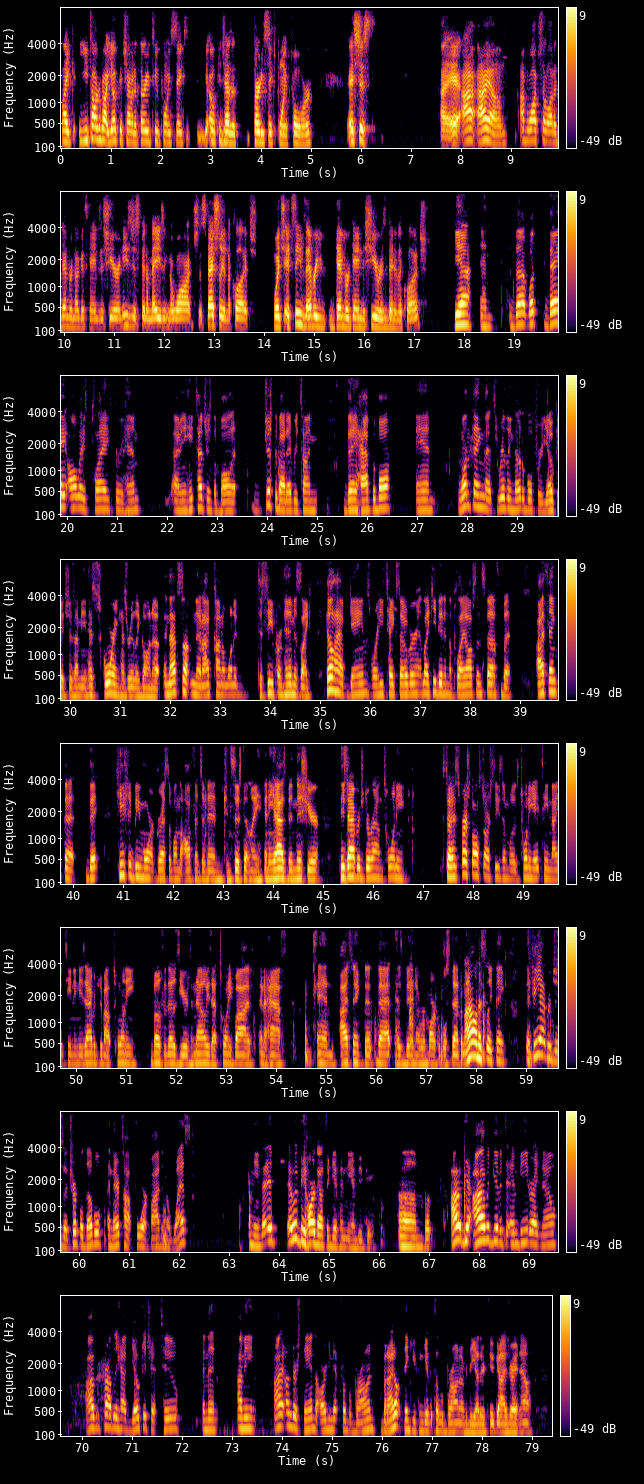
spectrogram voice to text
like you talk about Jokic having a 32.6, Jokic has a 36.4. It's just I I, I um I've watched a lot of Denver Nuggets games this year and he's just been amazing to watch, especially in the clutch, which it seems every Denver game this year has been in the clutch. Yeah, and the what they always play through him. I mean, he touches the ball just about every time they have the ball. And one thing that's really notable for Jokic is, I mean, his scoring has really gone up, and that's something that I've kind of wanted to see from him. Is like he'll have games where he takes over, and like he did in the playoffs and stuff. But I think that that he should be more aggressive on the offensive end consistently, and he has been this year. He's averaged around twenty so his first All Star season was 2018 19, and he's averaged about 20 both of those years. And now he's at 25 and a half. And I think that that has been a remarkable step. And I honestly think if he averages a triple double and they're top four or five in the West, I mean, it, it would be hard not to give him the MVP. Um, but I would get I would give it to Embiid right now. I would probably have Jokic at two, and then I mean I understand the argument for LeBron, but I don't think you can give it to LeBron over the other two guys right now,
